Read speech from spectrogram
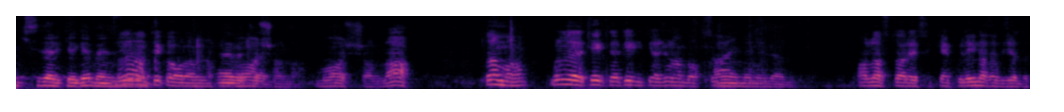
İkisi de erkeğe Bunlar benziyor. antika olanlar. Evet, abi. Maşallah. Maşallah. Tamam. Bunu erkek erkek ihtiyacı olan baksın. Aynen öyle abi. Allah star etsin. Kemkuleyi ne kadar güzeldir.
